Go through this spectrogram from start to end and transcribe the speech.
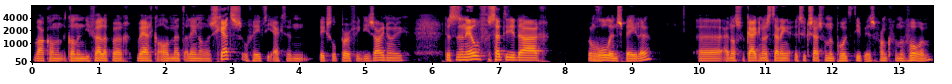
Waar kan, kan een developer werken al met alleen al een schets? Of heeft hij echt een pixel perfect design nodig? Dus er zijn heel veel facetten die daar een rol in spelen. Eh, en als we kijken naar de stelling, het succes van een prototype is afhankelijk van de vorm.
